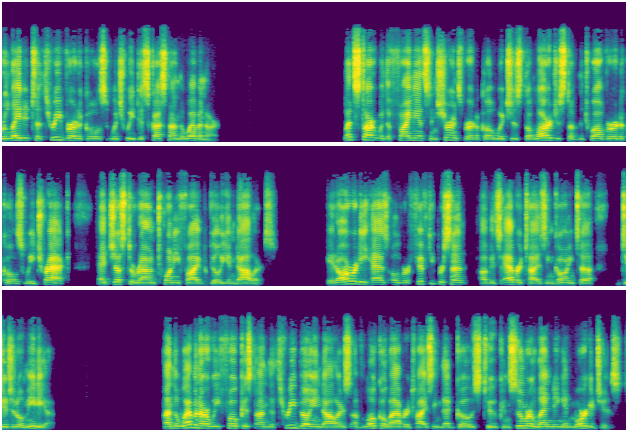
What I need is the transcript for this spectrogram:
related to three verticals which we discussed on the webinar. Let's start with the finance insurance vertical, which is the largest of the 12 verticals we track at just around $25 billion. It already has over 50% of its advertising going to digital media. On the webinar, we focused on the $3 billion of local advertising that goes to consumer lending and mortgages,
